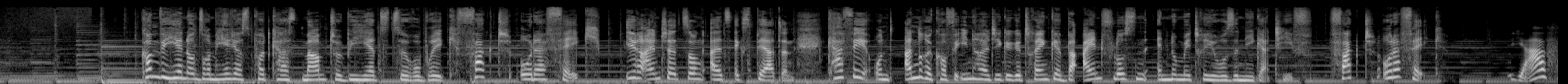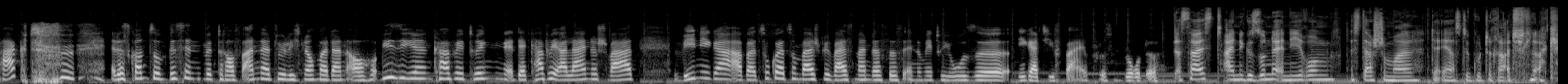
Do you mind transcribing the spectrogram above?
Kommen wir hier in unserem Helios-Podcast Mom to Be jetzt zur Rubrik Fakt oder Fake. Ihre Einschätzung als Expertin. Kaffee und andere koffeinhaltige Getränke beeinflussen Endometriose negativ. Fakt oder Fake? Ja, Fakt. Das kommt so ein bisschen mit drauf an, natürlich nochmal dann auch, wie Sie Ihren Kaffee trinken. Der Kaffee alleine schwarz, weniger, aber Zucker zum Beispiel weiß man, dass das Endometriose negativ beeinflussen würde. Das heißt, eine gesunde Ernährung ist da schon mal der erste gute Ratschlag.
